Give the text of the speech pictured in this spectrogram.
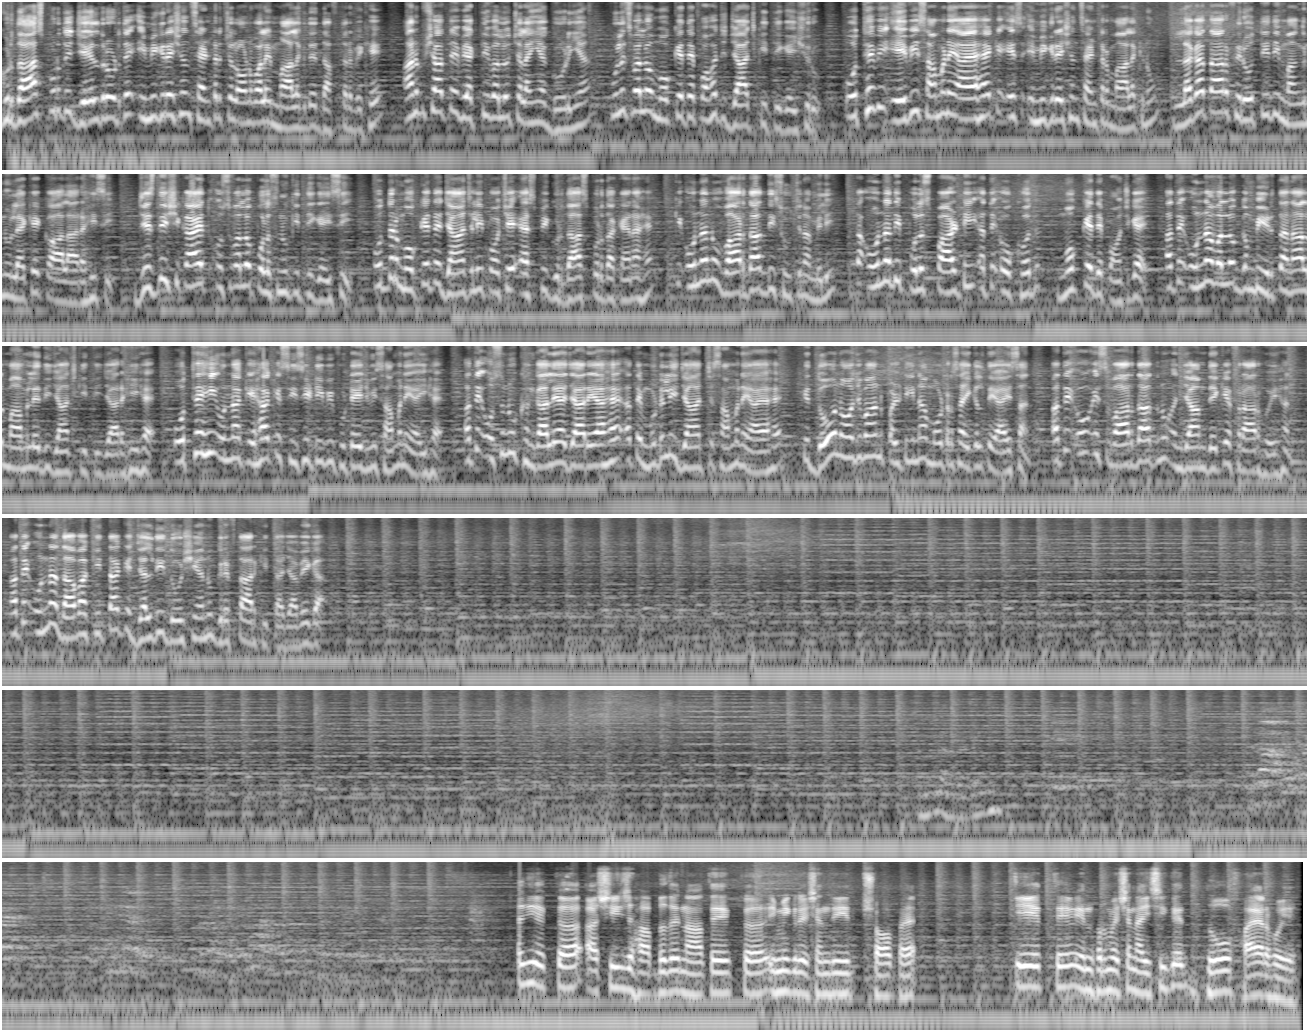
ਗੁਰਦਾਸਪੁਰ ਦੀ jail road ਤੇ immigration centre ਚਲਾਉਣ ਵਾਲੇ ਮਾਲਕ ਦੇ ਦਫ਼ਤਰ ਵਿਖੇ ਅਣਪਛਾਤੇ ਵਿਅਕਤੀ ਵੱਲੋਂ ਚਲਾਈਆਂ ਗੋਲੀਆਂ ਪੁਲਿਸ ਵੱਲੋਂ ਮੌਕੇ ਤੇ ਪਹੁੰਚ ਜਾਂਚ ਕੀਤੀ ਗਈ ਸ਼ੁਰੂ। ਉੱਥੇ ਵੀ ਇਹ ਵੀ ਸਾਹਮਣੇ ਆਇਆ ਹੈ ਕਿ ਇਸ ਇਮੀਗ੍ਰੇਸ਼ਨ ਸੈਂਟਰ ਮਾਲਕ ਨੂੰ ਲਗਾਤਾਰ ਫਿਰੌਤੀ ਦੀ ਮੰਗ ਨੂੰ ਲੈ ਕੇ ਕਾਲ ਆ ਰਹੀ ਸੀ, ਜਿਸ ਦੀ ਸ਼ਿਕਾਇਤ ਉਸ ਵੱਲੋਂ ਪੁਲਿਸ ਨੂੰ ਕੀਤੀ ਗਈ ਸੀ। ਉਧਰ ਮੌਕੇ ਤੇ ਜਾਂਚ ਲਈ ਪਹੁੰਚੇ ਐਸਪੀ ਗੁਰਦਾਸਪੁਰ ਦਾ ਕਹਿਣਾ ਹੈ ਕਿ ਉਹਨਾਂ ਨੂੰ ਵਾਰਦਾਤ ਦੀ ਸੂਚਨਾ ਮਿਲੀ ਤਾਂ ਉਹਨਾਂ ਦੀ ਪੁਲਿਸ ਪਾਰਟੀ ਅਤੇ ਉਹ ਖੁਦ ਮੌਕੇ ਤੇ ਪਹੁੰਚ ਗਏ ਅਤੇ ਉਹਨਾਂ ਵੱਲੋਂ ਗੰਭੀਰਤਾ ਨਾਲ ਮਾਮਲੇ ਦੀ ਜਾਂਚ ਕੀਤੀ ਜਾ ਰਹੀ ਹੈ। ਉੱਥੇ ਹੀ ਉਹਨਾਂ ਕਿਹਾ ਕਿ ਸੀਸੀਟੀਵੀ ਫੁਟੇਜ ਵੀ ਸਾਹਮਣੇ ਆਈ ਹੈ ਅਤੇ ਉਸ ਨੂੰ ਖੰਗਾਲਿਆ ਜਾ ਰਿਹਾ ਹੈ ਅਤੇ ਮੁੱਢਲੀ ਜਾਂਚ 'ਚ ਸਾਹਮਣੇ ਆਇਆ ਹੈ ਕਿ ਦੋ ਨੌਜਵਾਨ ਪਲਟੀਨਾ ਮੋਟਰਸਾਈਕਲ ਤੇ ਆਏ ਸਨ ਅਤੇ ਉਹ ਇਸ ਵਾਰਦਾਤ ਨੂੰ ਅੰਜਾਮ ਦੇ ਕੇ ਫਰਾਰ ਹੋਏ ਹਨ ਅਤੇ ਉਹਨਾਂ ਦਾਅਵਾ ਕੀਤਾ ਕਿ ਜਲਦੀ ਦੋਸ਼ੀਆਂ ਨੂੰ ਗ੍ਰਿਫਤਾਰ ਕੀਤਾ ਜਾਵੇਗਾ। ਜੀ ਇੱਕ ਆਸ਼ੀਸ਼ ਹੱਬ ਦੇ ਨਾਂ ਤੇ ਇੱਕ ਇਮੀਗ੍ਰੇਸ਼ਨ ਦੀ ਸ਼ਾਪ ਹੈ। ਇਹ ਇੱਥੇ ਇਨਫੋਰਮੇਸ਼ਨ ਆਈ ਸੀ ਕਿ ਦੋ ਫਾਇਰ ਹੋਏ।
